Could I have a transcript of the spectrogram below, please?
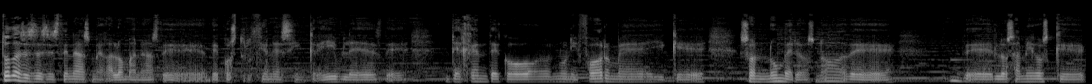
todas esas escenas megalómanas de, construcciones increíbles, de, de, gente con uniforme y que son números, ¿no? De, de los amigos que,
